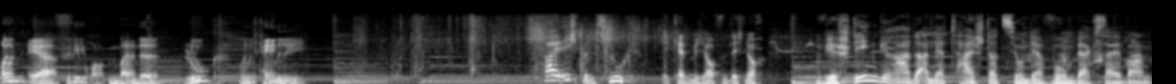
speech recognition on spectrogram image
On Air für die Brockenbande Luke und Henry. Hi, ich bin's, Luke. Ihr kennt mich hoffentlich noch. Wir stehen gerade an der Talstation der Wurmbergseilbahn.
